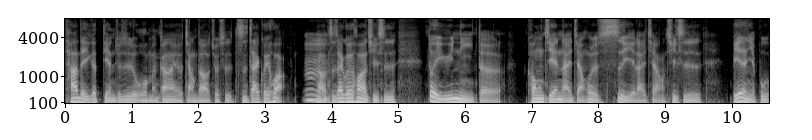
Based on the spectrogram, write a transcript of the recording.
它的一个点就是我们刚刚有讲到，就是植栽规划。嗯那植栽规划其实对于你的空间来讲，或者是视野来讲，其实别人也不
